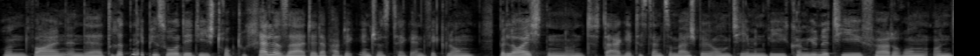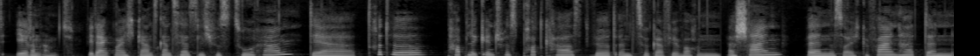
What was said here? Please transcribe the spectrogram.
und wollen in der dritten Episode die strukturelle Seite der Public Interest Tech Entwicklung beleuchten. Und da geht es dann zum Beispiel um Themen wie Community, Förderung und Ehrenamt. Wir danken euch ganz, ganz herzlich fürs Zuhören. Der dritte Public Interest Podcast wird in circa vier Wochen erscheinen. Wenn es euch gefallen hat, dann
